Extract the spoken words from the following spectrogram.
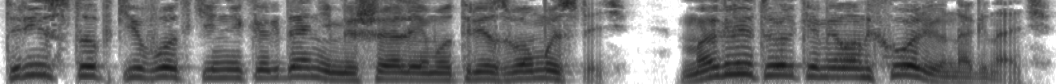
Три стопки водки никогда не мешали ему трезво мыслить, могли только меланхолию нагнать.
